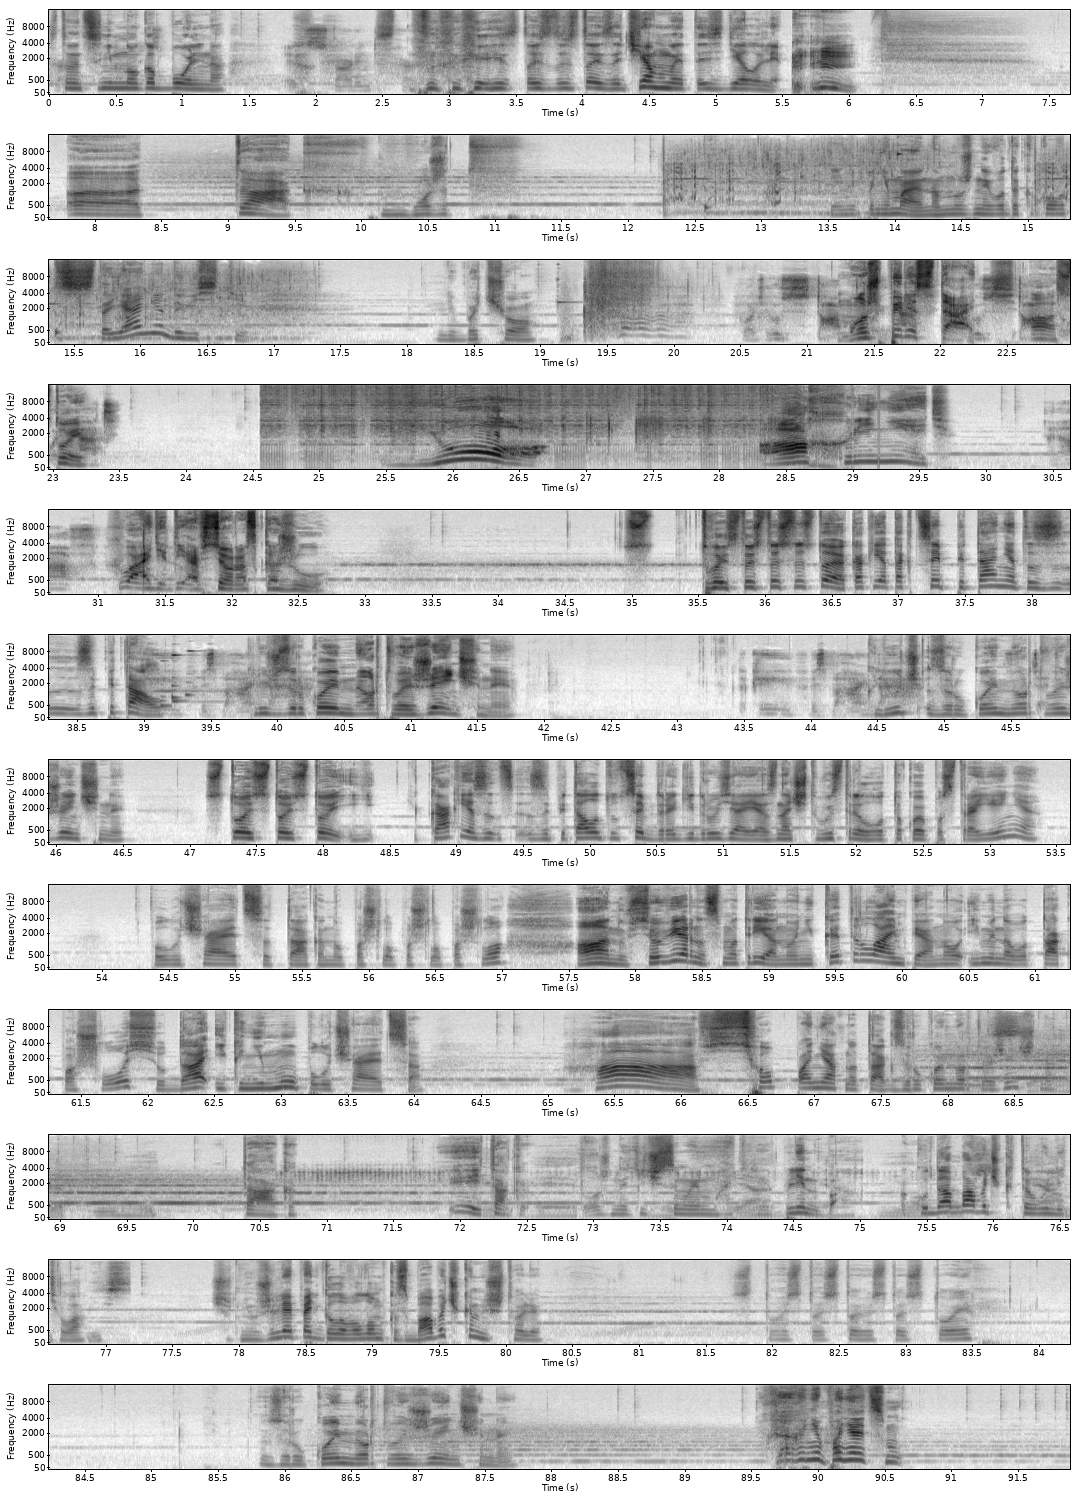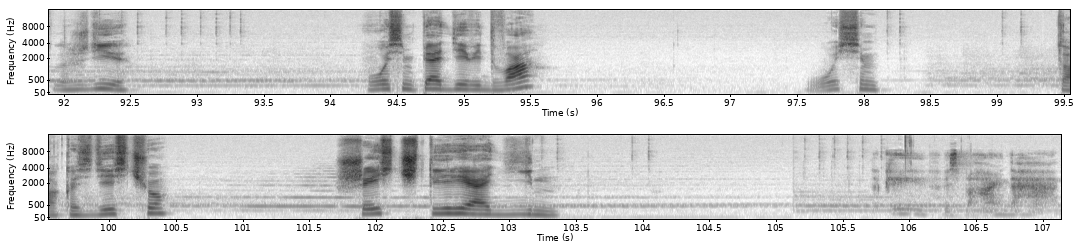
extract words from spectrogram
Становится немного больно. стой, стой, стой, зачем мы это сделали? а, так, может... Я не понимаю, нам нужно его до какого-то состояния довести? Либо чё? Можешь перестать? А, стой. Ё! Охренеть! Хватит, я все расскажу. Стой, стой, стой, стой, стой. А как я так цепь питания-то запитал? Ключ за рукой мертвой женщины. Ключ за рукой мертвой женщины. Стой, стой, стой. И как я за запитал эту цепь, дорогие друзья? Я, значит, выстроил вот такое построение. Получается, так, оно пошло, пошло, пошло. А, ну все верно, смотри, оно не к этой лампе, оно именно вот так пошло сюда и к нему, получается. Ага, все понятно. Так, за рукой мертвой женщины. Так, а... Эй, так, должен найти часы моей матери. Блин, а куда бабочка-то вылетела? Черт, неужели опять головоломка с бабочками, что ли? Стой, стой, стой, стой, стой. За рукой мертвой женщины. Как мне понять см... Подожди. 8592? 8... Так, а здесь что? 641.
